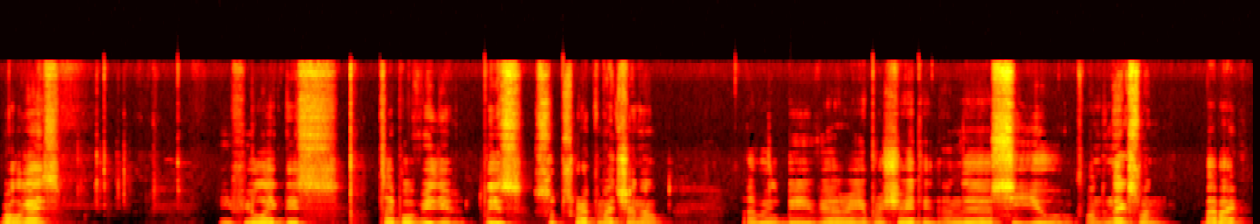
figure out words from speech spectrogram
Well guys, if you like this type of video, please subscribe to my channel. I will be very appreciated and uh, see you on the next one. Bye bye.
